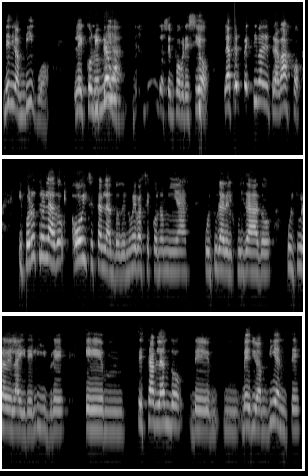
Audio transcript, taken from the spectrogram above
medio ambiguo. La economía del mundo se empobreció, la perspectiva de trabajo. Y por otro lado, hoy se está hablando de nuevas economías, cultura del cuidado, cultura del aire libre, Em, se está hablando de mm, medio ambiente,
